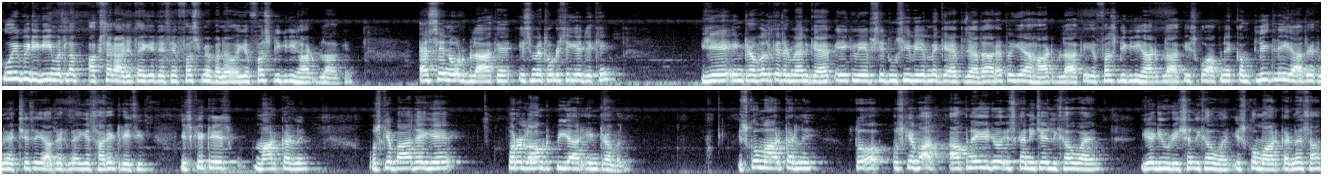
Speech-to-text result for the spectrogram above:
कोई भी डिग्री मतलब अक्सर आ जाता है कि जैसे फ़र्स्ट में बना हुआ ये फ़र्स्ट डिग्री हार्ट ब्लॉक है। ऐसे नोट ब्लॉक है। इसमें थोड़ी सी ये देखें, ये इंटरवल के दरमियान गैप एक वेव से दूसरी वेव में गैप ज़्यादा आ रहा है तो ये हार्ट ब्लॉक है, ये फ़र्स्ट डिग्री हार्ट ब्लॉक है। इसको आपने कम्प्लीटली याद रखना है, अच्छे से याद रखना है, ये सारे ट्रेसिस इसके ट्रेस मार्क कर लें। उसके बाद है ये प्रोलॉन्ग पी आर इंटरवल इसको मार्क कर लें। तो उसके बाद आपने ये जो इसका नीचे लिखा हुआ है, ये ड्यूरेशन लिखा हुआ है, इसको मार्क करना है साथ,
